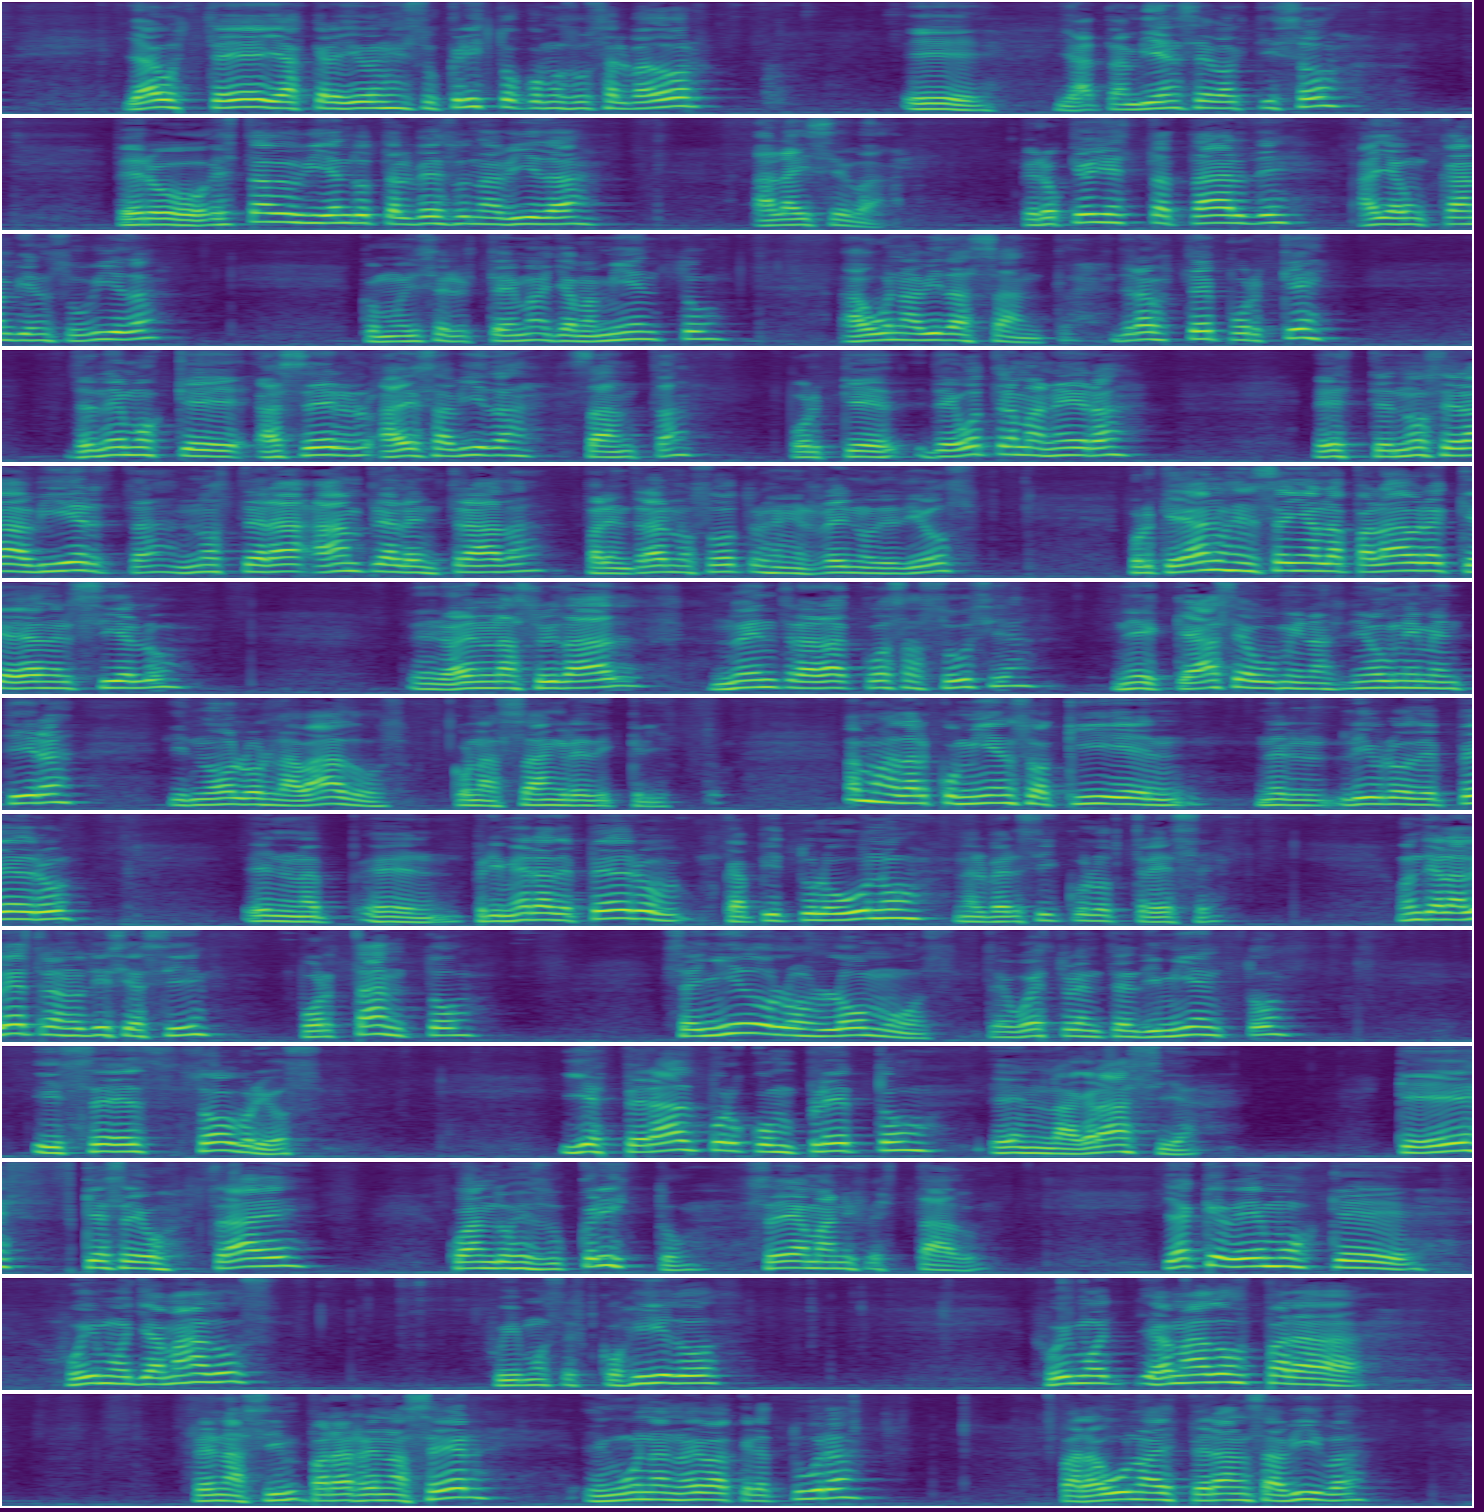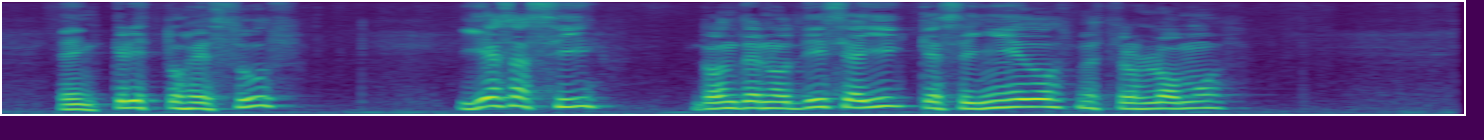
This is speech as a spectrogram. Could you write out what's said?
ya usted ya creyó en Jesucristo como su Salvador, eh, ya también se bautizó, pero está viviendo tal vez una vida a la y se va. Pero que hoy esta tarde haya un cambio en su vida, como dice el tema, llamamiento a una vida santa. Dirá usted, ¿por qué tenemos que hacer a esa vida santa? Porque de otra manera este, no será abierta, no será amplia la entrada para entrar nosotros en el reino de Dios. Porque ya nos enseña la palabra que allá en el cielo, en la ciudad, no entrará cosa sucia, ni que hace abominación ni mentira, sino los lavados con la sangre de Cristo. Vamos a dar comienzo aquí en, el libro de Pedro, en la primera de Pedro, capítulo 1, en el versículo 13, donde la letra nos dice así, por tanto, ceñidos los lomos de vuestro entendimiento y sed sobrios y esperad por completo en la gracia que es que se os trae cuando Jesucristo sea manifestado. Ya que vemos que fuimos llamados, fuimos escogidos, fuimos llamados para para renacer en una nueva criatura, para una esperanza viva en Cristo Jesús. Y es así donde nos dice allí que ceñidos nuestros lomos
